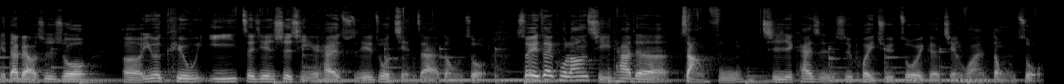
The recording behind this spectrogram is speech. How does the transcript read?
也代表是说，呃，因为 Q 一这件事情也开始直接做减债的动作，所以在扩张期它的涨幅其实开始是会去做一个减缓的动作。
